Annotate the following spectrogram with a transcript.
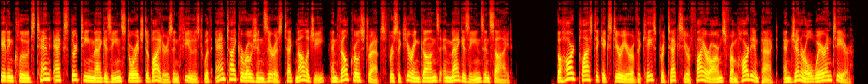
It includes 10x13 magazine storage dividers infused with anti-corrosion Zerust technology and Velcro straps for securing guns and magazines inside. The hard plastic exterior of the case protects your firearms from hard impact and general wear and tear.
